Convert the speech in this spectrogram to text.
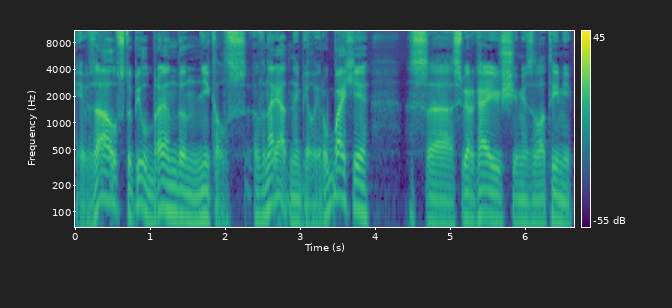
И в зал вступил Брэндон Николс в нарядной белой рубахе, с сверкающими золотыми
